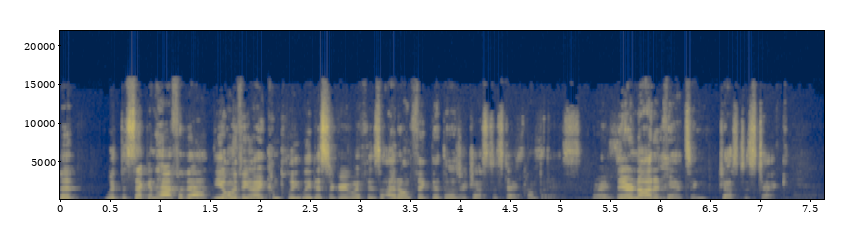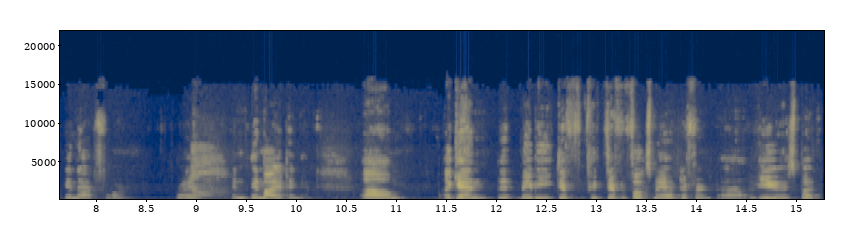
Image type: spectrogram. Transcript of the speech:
that with the second half of that, the only thing I completely disagree with is I don't think that those are justice tech companies, right? They're not advancing justice tech in that form, right? In, in my opinion. Um, again, maybe different, different folks may have different uh, views, but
